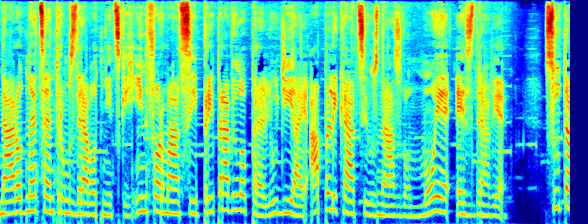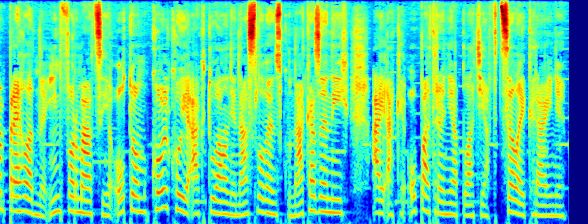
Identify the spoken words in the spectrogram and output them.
Národné centrum zdravotníckých informácií pripravilo pre ľudí aj aplikáciu s názvom Moje e-zdravie. Sú tam prehľadné informácie o tom, koľko je aktuálne na Slovensku nakazených, aj aké opatrenia platia v celej krajine.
